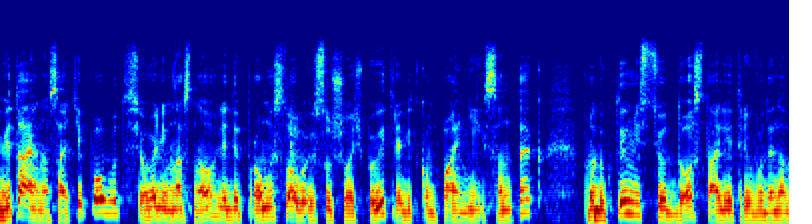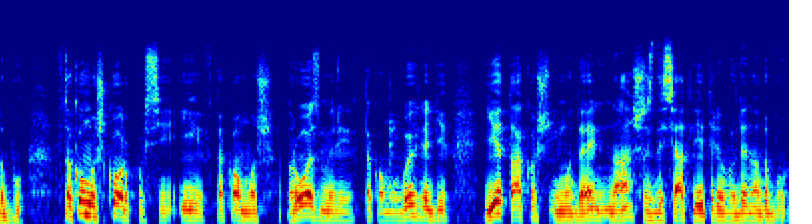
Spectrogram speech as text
Вітаю на сайті Побут. Сьогодні в нас на огляді промисловий осушувач повітря від компанії Santec продуктивністю до 100 літрів води на добу. В такому ж корпусі і в такому ж розмірі, в такому вигляді є також і модель на 60 літрів води на добу.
